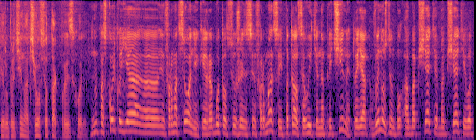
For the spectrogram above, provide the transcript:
первопричину, от чего все так происходит. Ну, поскольку я э, информационник и работал всю жизнь с информацией и пытался выйти на причины, то я вынужден был обобщать, обобщать, и вот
